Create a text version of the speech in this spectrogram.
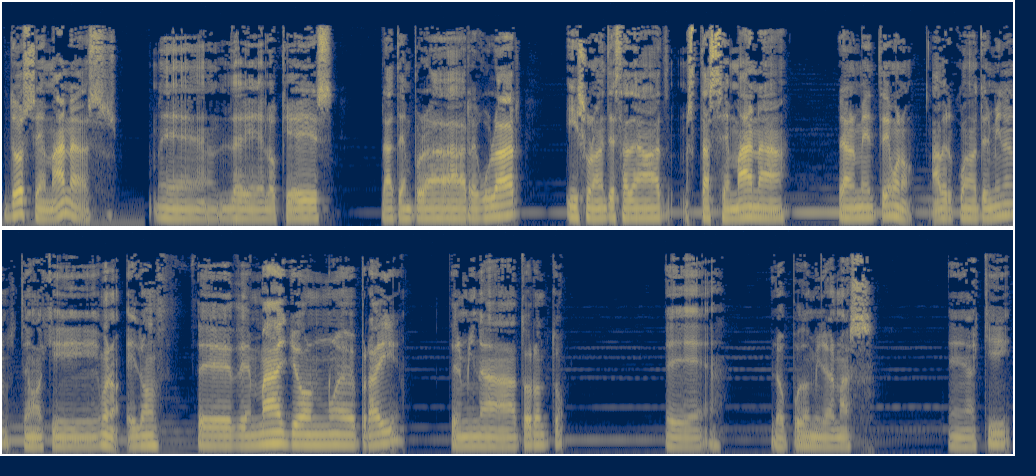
dos semanas eh, de lo que es la temporada regular y solamente esta, esta semana realmente, bueno, a ver cuándo terminan. Tengo aquí, bueno, el 11 de mayo, 9 por ahí, termina Toronto. Eh, lo puedo mirar más eh, aquí.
